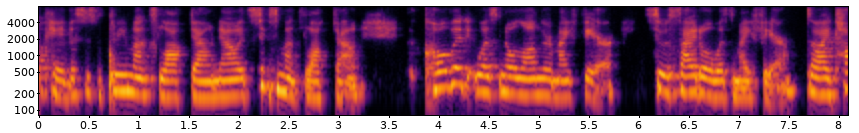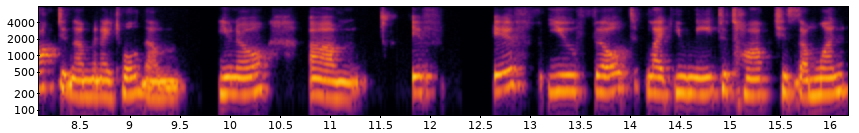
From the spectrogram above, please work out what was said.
okay, this is three months lockdown. Now it's six months lockdown. COVID was no longer my fear. Suicidal was my fear. So I talked to them and I told them, you know, um, if if you felt like you need to talk to someone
